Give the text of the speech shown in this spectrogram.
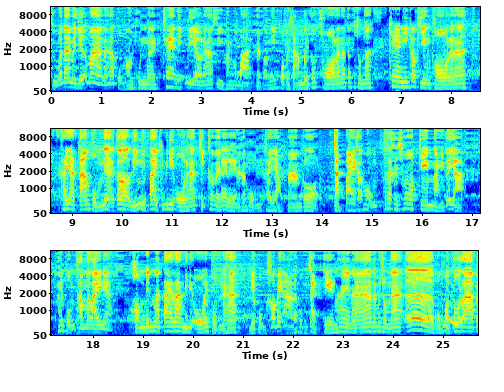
ถือว่าได้มาเยอะมากนะครับผมเอาทุนมาแค่นิดเดียวนะฮะ4,000กว่าบาท แต่ตอนนี้บวกไป30,000ก็พอแล้วนะท่านผู้ชมนะ แค่นี้ก็เพียงพอแล้วนะใครอยากตามผมเนี่ยก็ลิงก์อยู่ใต้คลิปวิดีโอนะฮะ คลิกเข้าไปได้เลยนะครับผม ใครอยากตามก็ จัดไปครับผม ถ้าใครชอบเกมไหนก็อยากให้ผมทำอะไรเนี่ย คอมเมนต์มาใต้ล่างวิดีโอให้ผมนะฮะ เดี๋ยวผมเข้าไปอ่านแล้วผมจัดเกมให้นะฮะท่านผู้ชมนะ เออ ผมขอตัวลาไป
